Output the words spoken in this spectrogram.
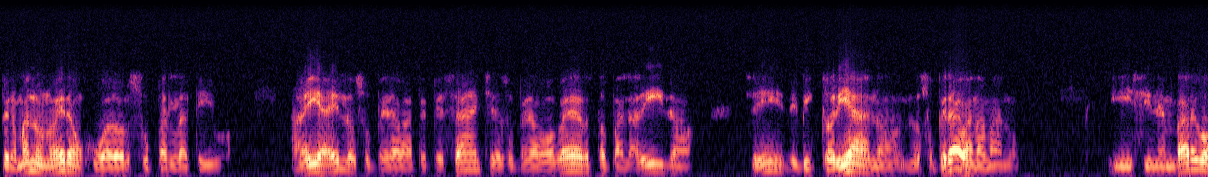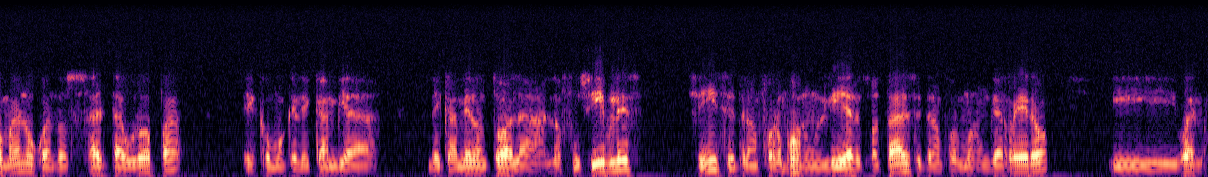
pero Manu no era un jugador superlativo. Ahí a él lo superaba Pepe Sánchez, lo superaba Oberto, Paladino, ¿sí? de Victoriano, lo superaban a Manu. Y sin embargo, Manu cuando salta a Europa es como que le cambia, le cambiaron todos los fusibles, ¿sí? se transformó en un líder total, se transformó en un guerrero, y bueno,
